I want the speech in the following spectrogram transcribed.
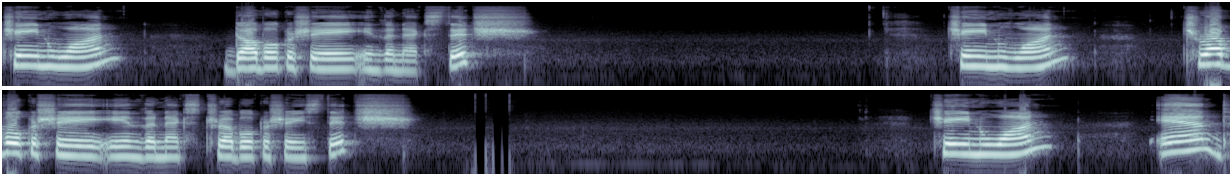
Chain one double crochet in the next stitch. Chain one treble crochet in the next treble crochet stitch. Chain one and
